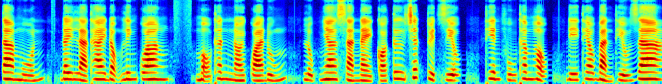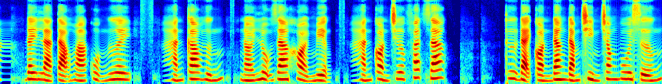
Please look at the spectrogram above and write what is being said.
ta muốn, đây là thai động linh quang. Mẫu thân nói quá đúng, lục nha xà này có tư chất tuyệt diệu, thiên phú thâm hậu, đi theo bản thiếu gia, đây là tạo hóa của ngươi. Hắn cao hứng, nói lộ ra khỏi miệng, hắn còn chưa phát giác. Thư đại còn đang đắm chìm trong vui sướng,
